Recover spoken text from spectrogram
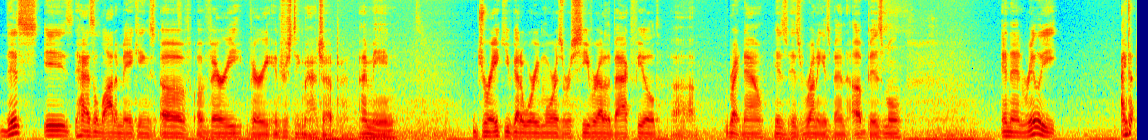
this is has a lot of makings of a very very interesting matchup. I mean, Drake, you've got to worry more as a receiver out of the backfield. Uh, right now, his his running has been abysmal. And then really, I don't,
